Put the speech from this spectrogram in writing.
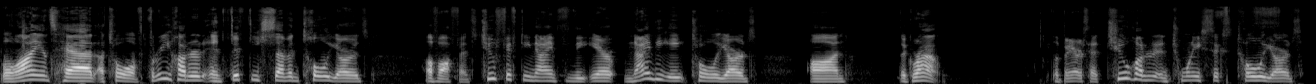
The Lions had a total of 357 total yards of offense, 259 through the air, 98 total yards on the ground. The Bears had 226 total yards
